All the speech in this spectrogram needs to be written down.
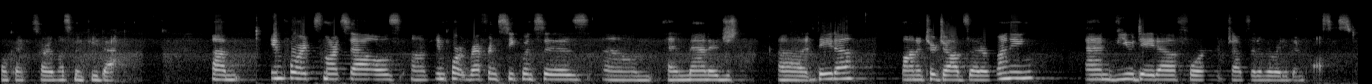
Okay, sorry, have been feedback. Um, import smart cells, um, import reference sequences, um, and manage uh, data, monitor jobs that are running, and view data for jobs that have already been processed.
